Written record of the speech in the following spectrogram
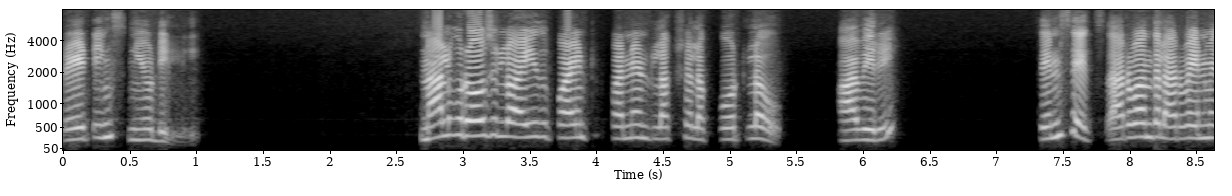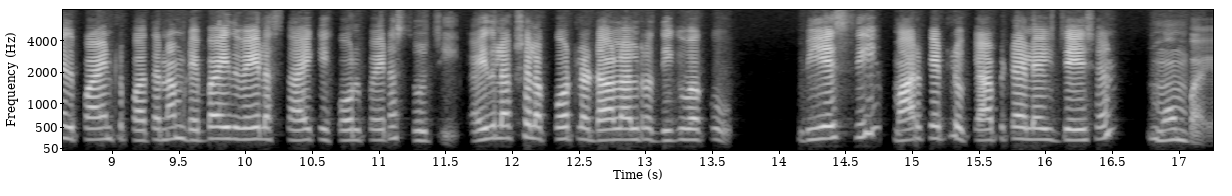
ratings New Delhi నాలుగు రోజుల్లో ఐదు పాయింట్ పన్నెండు లక్షల కోట్ల ఆవిరి సెన్సెక్స్ ఆరు వందల అరవై ఎనిమిది పాయింట్లు పతనం డెబ్బై ఐదు వేల స్థాయికి కోల్పోయిన సూచి. ఐదు లక్షల కోట్ల డాలర్ల దిగువకు బిఎస్సి మార్కెట్లు క్యాపిటలైజేషన్ ముంబై.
